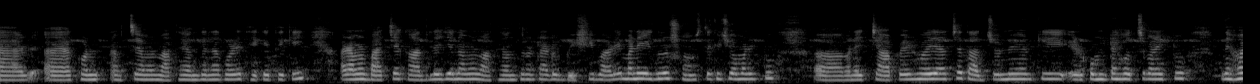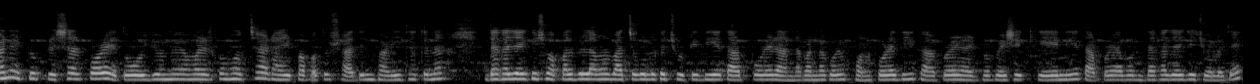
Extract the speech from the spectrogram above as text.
আর, এখন হচ্ছে আমার মাথা যন্ত্রণা করে থেকে থেকেই। আর আমার বাচ্চা কাঁদলে যেন আমার মাথা যন্ত্রণাটা আরও বেশি বাড়ে। মানে এগুলো সমস্ত কিছু আমার একটু মানে চাপের হয়ে যাচ্ছে তার জন্যই আর কি এরকমটা হচ্ছে। মানে একটু, হয় না একটু প্রেশার পড়ে, তো ওই জন্যই আমার এরকম হচ্ছে। আর রাহির পাপা তো সারাদিন বাড়িই থাকে না। দেখা যায় কি সকালবেলা আমার বাচ্চাগুলোকে ছুটি দিয়ে তারপরে রান্না বান্না করে ফোন করে দিই। তারপরে রাহির পাপা এসে খেয়ে নিয়ে তারপরে আবার দেখা যায় যে চলে যায়।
